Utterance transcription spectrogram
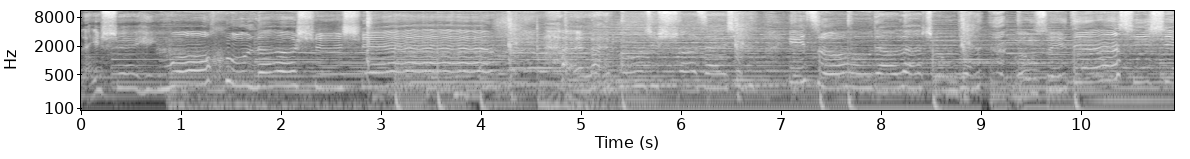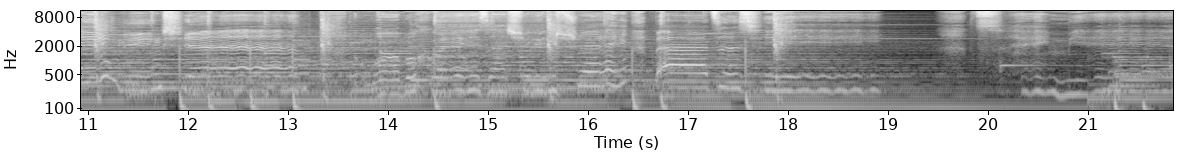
泪水已模糊了视线，还来不及说再见，已走到了终点，梦碎的清晰明显。我不会再去追，把自己。yeah.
